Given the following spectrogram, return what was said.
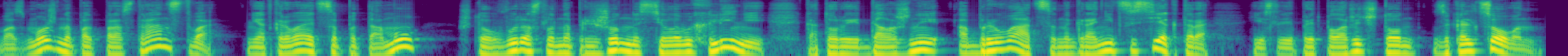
Возможно, подпространство не открывается потому, что выросла напряженность силовых линий, которые должны обрываться на границе сектора, если предположить, что он закольцован.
